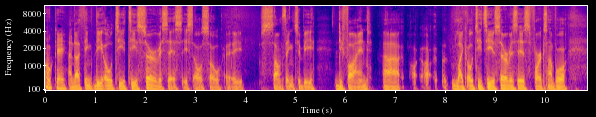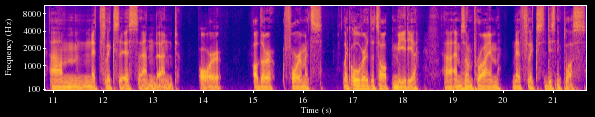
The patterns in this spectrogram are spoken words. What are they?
Okay. And I think the OTT services is also a, something to be defined. Uh, like OTT services, for example, um, Netflixes and and or other formats like over the top media. uh, Amazon Prime, Netflix, Disney Plus,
